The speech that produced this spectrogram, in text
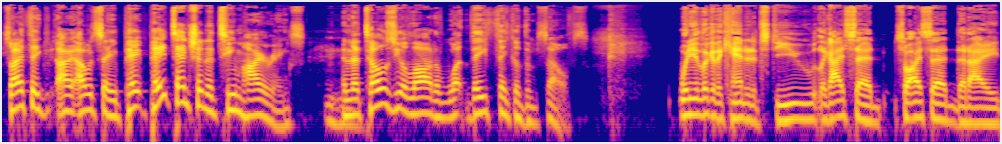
So I think I, I would say pay pay attention to team hirings, mm-hmm. and that tells you a lot of what they think of themselves. When you look at the candidates, do you like I said? So I said that I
